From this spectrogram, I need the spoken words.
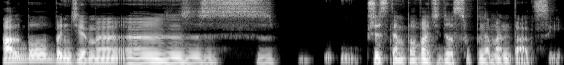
albo będziemy e, z, przystępować do suplementacji.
